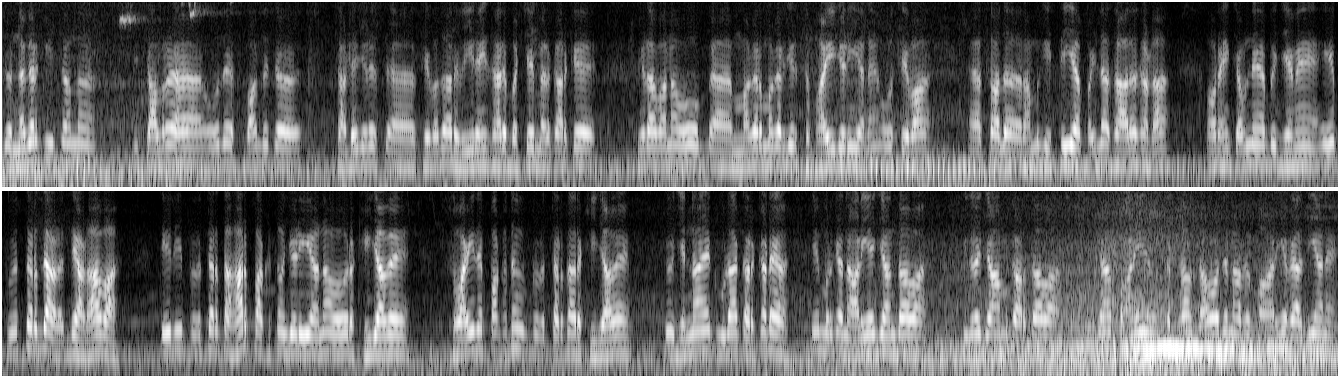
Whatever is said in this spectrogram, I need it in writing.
ਜੋ ਨਗਰ ਕੀਰਤਨ ਜੀ ਚੱਲ ਰਿਹਾ ਹੈ, ਉਹਦੇ ਸਬੰਧ ਚ ਸਾਡੇ ਜਿਹੜੇ ਸ- ਸੇਵਾਦਾਰ ਵੀਰ ਅਸੀਂ ਸਾਰੇ ਬੱਚੇ ਮਿਲ ਕਰਕੇ ਜਿਹੜਾ ਵਾ ਨਾ ਉਹ ਮਗਰ ਮਗਰ ਜਿਹੜੀ ਸਫ਼ਾਈ ਜਿਹੜੀ ਹੈ ਨਾ, ਉਹ ਸੇਵਾ ਇਸ ਸਾਲ ਆਰੰਭ ਕੀਤੀ ਆ, ਪਹਿਲਾ ਸਾਲ ਹੈ ਸਾਡਾ। ਔਰ ਅਸੀਂ ਚਾਹੁੰਦੇ ਆ ਵੀ ਜਿਵੇਂ ਇਹ ਪਵਿੱਤਰ ਦਿਹਾੜ- ਦਿਹਾੜਾ ਵਾ, ਤੇ ਇਹਦੀ ਪਵਿੱਤਰਤਾ ਹਰ ਪੱਖ ਤੋਂ ਜਿਹੜੀ ਆ ਨਾ ਉਹ ਰੱਖੀ ਜਾਵੇ ਸਫ਼ਾਈ ਦੇ ਪੱਖ ਤੋਂ ਵੀ ਪਵਿੱਤਰਤਾ ਰੱਖੀ ਜਾਵੇ, ਕਿ ਜਿੰਨਾ ਇਹ ਕੂੜਾ ਕਰਕਟ ਆ, ਇਹ ਮੁੜ ਕੇ ਨਾਲੀਆਂ ਜਾਂਦਾ ਵਾ, ਸੀਵਰੇਜ ਜਾਮ ਕਰਦਾ ਵਾ, ਜਾਂ ਪਾਣੀ ਇਕੱਠਾ ਹੁੰਦਾ ਵਾ ਉਹਦੇ ਨਾਲ ਫਿਰ ਬਿਮਾਰੀਆਂ ਫੈਲਦੀਆਂ ਨੇ।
